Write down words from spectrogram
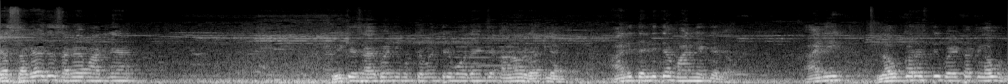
या सगळ्याच्या सगळ्या मागण्या विखे साहेबांनी मुख्यमंत्री महोदयांच्या कानावर घातल्या आणि त्यांनी त्या मान्य केल्या. आणि लवकरच ती बैठक लावून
